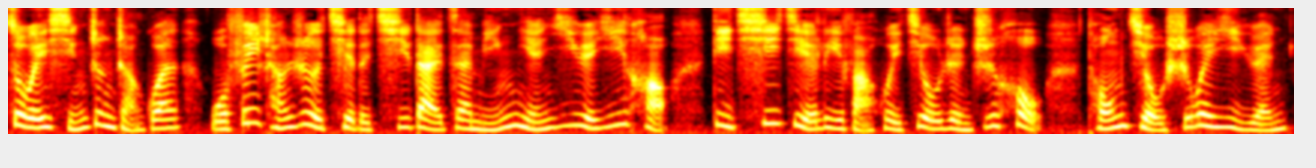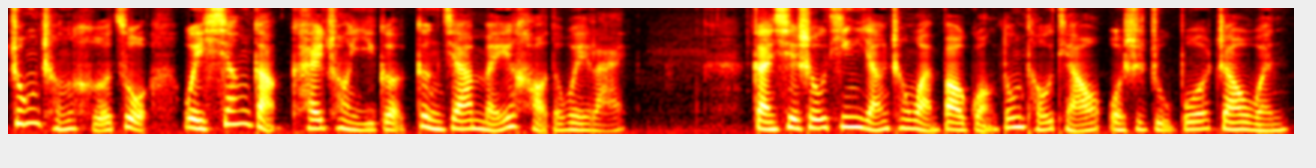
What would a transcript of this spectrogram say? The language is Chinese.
作为行政长官，我非常热切地期待，在明年一月一号第七届立法会就任之后，同九十位议员忠诚合作，为香港开创一个更加美好的未来。感谢收听《羊城晚报广东头条》，我是主播朝文。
